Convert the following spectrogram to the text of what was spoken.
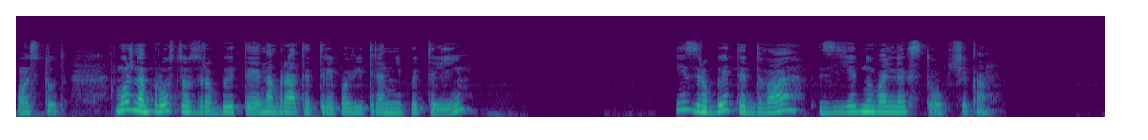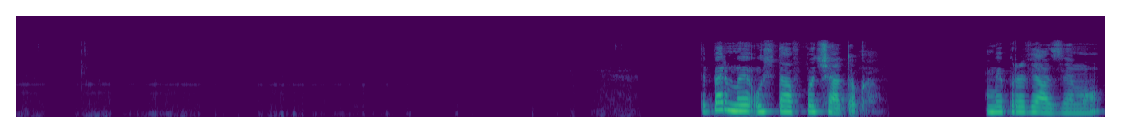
ось тут, можна просто зробити, набрати три повітряні петлі і зробити два з'єднувальних стовпчика. Тепер ми устав початок, ми пров'язуємо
